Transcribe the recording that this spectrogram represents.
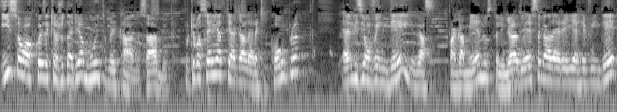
isso é uma coisa que ajudaria muito o mercado, sabe? Porque você ia ter a galera que compra, eles iam vender e pagar menos, tá ligado? E essa galera ia revender,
